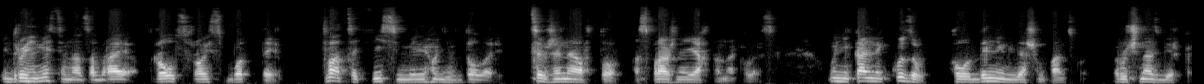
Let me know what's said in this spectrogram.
І друге місце в нас забирає Rolls-Royce Bobtail. 28 мільйонів доларів. Це вже не авто, а справжня яхта на колесах. Унікальний кузов, холодильник для шампанського, ручна збірка.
